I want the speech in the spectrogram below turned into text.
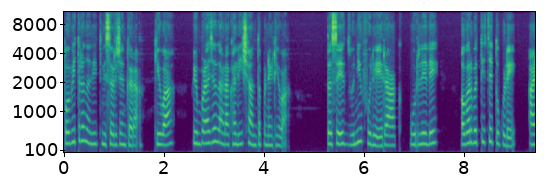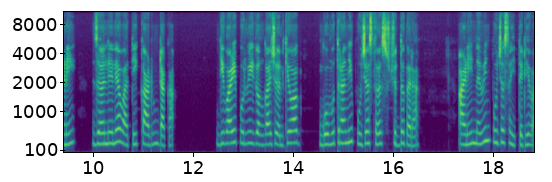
पवित्र नदीत विसर्जन करा किंवा पिंपळाच्या झाडाखाली शांतपणे ठेवा. तसेच जुनी फुले राख उरलेले अगरबत्तीचे तुकडे आणि जळलेल्या वाती काढून टाका. दिवाळीपूर्वी गंगाजल किंवा गोमूत्रांनी पूजास्थळ शुद्ध करा आणि नवीन पूजा साहित्य ठेवा.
